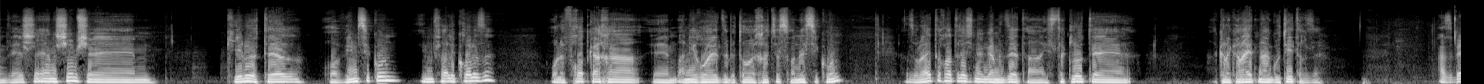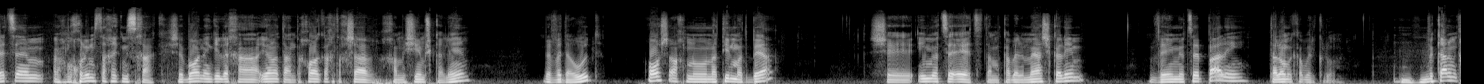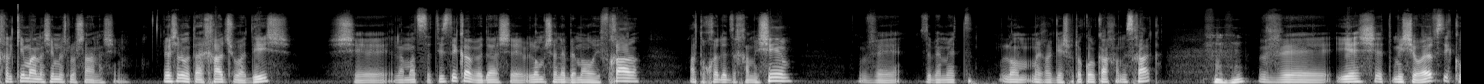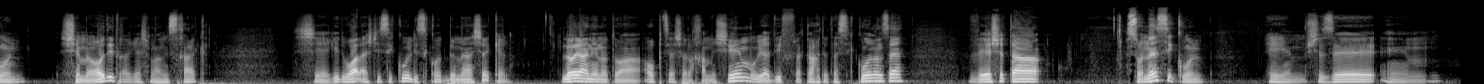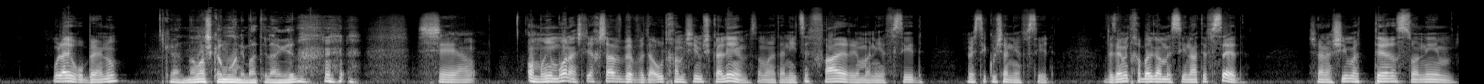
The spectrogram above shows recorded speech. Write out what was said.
ויש אנשים שהם כאילו יותר אוהבים סיכון, אם אפשר לקרוא לזה, או לפחות ככה אמ, אני רואה את זה בתור אחד ששונא סיכון. אז אולי אתה יכול לתת לי שנייה גם את זה, את ההסתכלות אה, הכלכלה ההתנהגותית על זה. אז בעצם אנחנו יכולים לשחק משחק, שבו אני אגיד לך, יונתן, אתה יכול לקחת עכשיו 50 שקלים, בוודאות, או שאנחנו נטיל מטבע, שאם יוצא עץ אתה מקבל 100 שקלים, ואם יוצא פאלי, אתה לא מקבל כלום. וכאן מתחלקים האנשים לשלושה אנשים. יש לנו את האחד שהוא אדיש, שלמד סטטיסטיקה ויודע שלא משנה במה הוא יבחר, את אוכלת זה 50, וזה באמת לא מרגש אותו כל כך המשחק. ויש את מי שאוהב סיכון, שמאוד יתרגש מהמשחק, שיגיד וואלה, יש לי סיכוי לזכות ב-100 שקל. לא יעניין אותו האופציה של ה-50, הוא יעדיף לקחת את הסיכון הזה, ויש את השונא סיכון, אמ, שזה אמ, אולי רובנו, כן, ממש כמוני באתי להגיד. שאומרים בואנה, יש לי עכשיו בוודאות 50 שקלים, זאת אומרת, אני אצא פראייר אם אני אפסיד, אם יש סיכוי שאני אפסיד. וזה מתחבר גם לשנאת הפסד, שאנשים יותר שונאים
